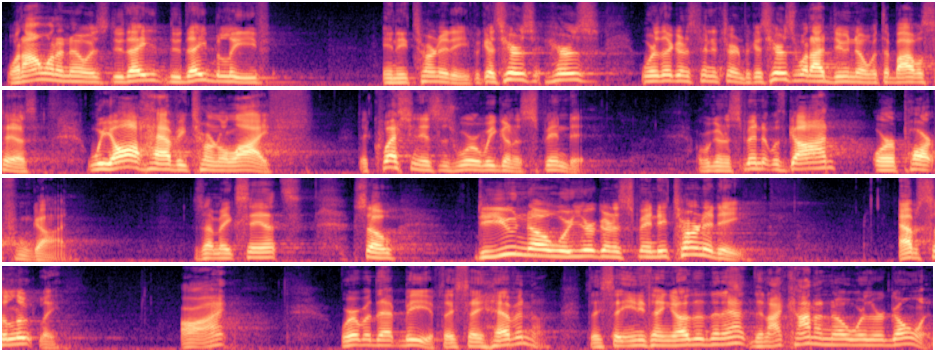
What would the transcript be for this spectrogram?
What I want to know is do they, do they believe in eternity? Because here's, here's where they're going to spend eternity. Because here's what I do know what the Bible says we all have eternal life. The question is, is where are we going to spend it? Are we going to spend it with God or apart from God? Does that make sense? So, do you know where you're going to spend eternity? Absolutely. All right. Where would that be? If they say heaven, they say anything other than that, then I kind of know where they're going.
